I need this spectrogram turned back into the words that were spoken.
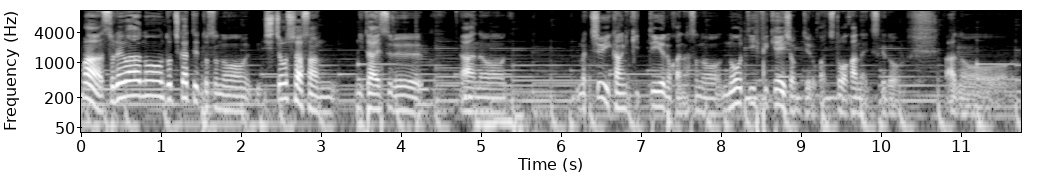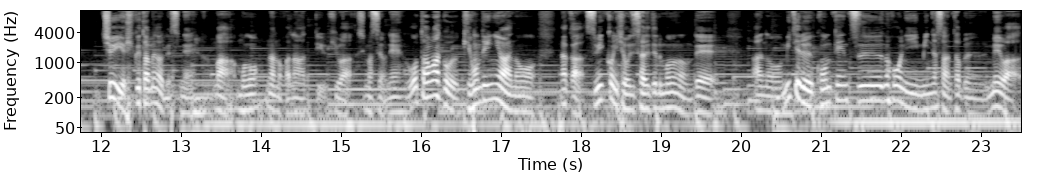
まあ、それは、あの、どっちかっていうと、その、視聴者さんに対する、あの、まあ、注意喚起っていうのかな、その、 notification っていうのかちょっとわかんないですけど、あの、注意を引くためのですね、まあ、ものなのかなっていう気はしますよね。ウォーターマーク、基本的には、あの、なんか、隅っこに表示されてるものなので、あの、見てるコンテンツの方に皆さん多分目は、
